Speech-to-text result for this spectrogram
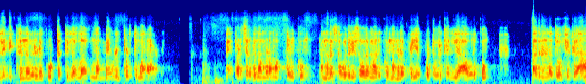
ലഭിക്കുന്നവരുടെ കൂട്ടത്തിൽ അള്ളാഹു നമ്മെ ഉൾപ്പെടുത്തുമാറാവട്ടെ പടച്ചിറപ്പ് നമ്മുടെ മക്കൾക്കും നമ്മുടെ സഹോദരി സഹോദരന്മാർക്കും നമ്മുടെ പ്രിയപ്പെട്ടവർക്ക് എല്ലാവർക്കും അതിനുള്ള തോഫിക്ക് ആ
